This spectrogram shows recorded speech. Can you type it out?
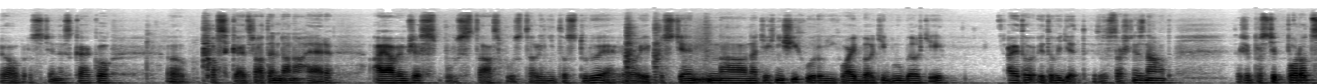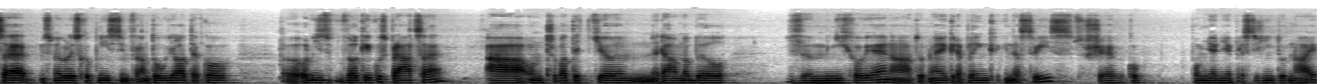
Jo. Prostě dneska jako eh, klasika je třeba ten Danaher, a já vím, že spousta, spousta lidí to studuje, jo, i prostě na, na těch nižších úrovních, white belti, blue belti, a je to, je to vidět, je to strašně znát. Takže prostě po roce my jsme byli schopni s tím Frantou udělat jako eh, odvíct velký kus práce a on třeba teď eh, nedávno byl v Mnichově na turnaji Grappling Industries, což je jako poměrně prestižní turnaj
